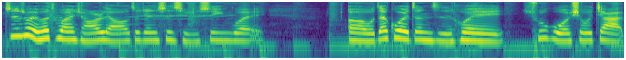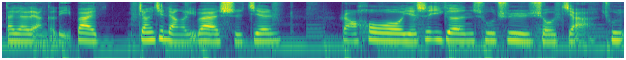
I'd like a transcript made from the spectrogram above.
之所以会突然想要聊到这件事情，是因为呃我再过一阵子会出国休假，大概两个礼拜，将近两个礼拜的时间。然后也是一个人出去休假，出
